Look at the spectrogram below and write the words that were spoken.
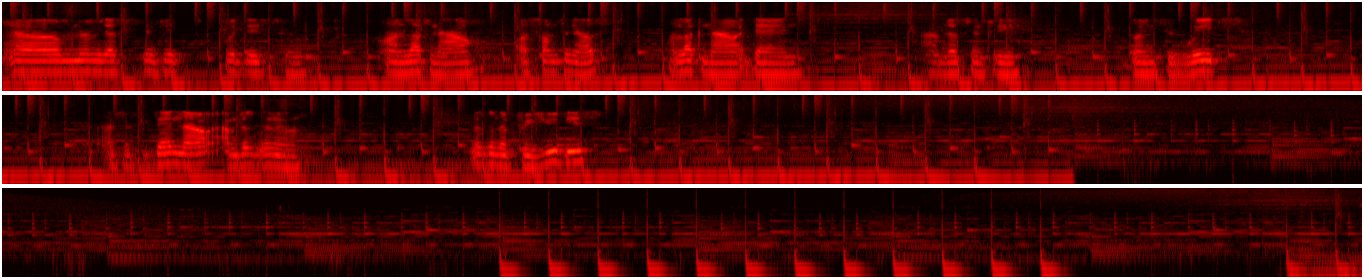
Um, let me just simply put this to unlock now or something else. Unlock now then i'm just simply going to wait as it's there now I'm just gonna just gonna preview this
